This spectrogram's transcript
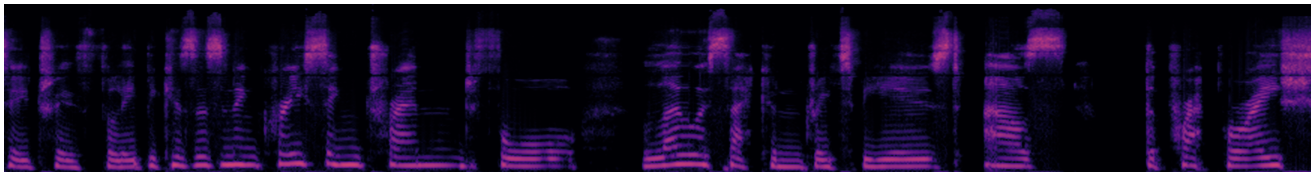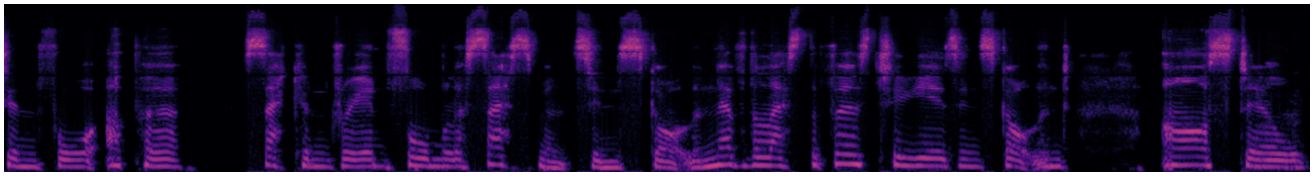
to, truthfully, because there's an increasing trend for lower secondary to be used as the preparation for upper secondary and formal assessments in Scotland. Nevertheless, the first two years in Scotland are still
